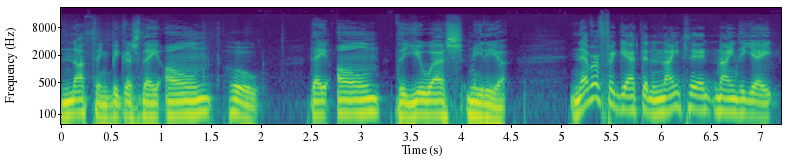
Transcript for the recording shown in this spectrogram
Nothing because they own who? They own the U.S. media. Never forget that in 1998,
